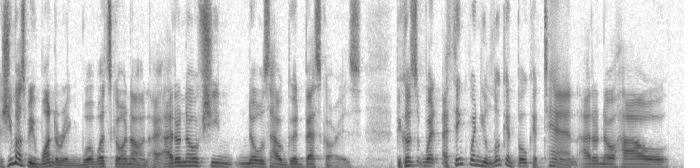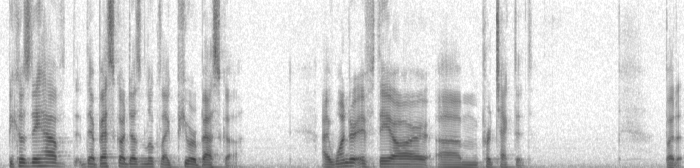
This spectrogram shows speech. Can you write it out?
She must be wondering wha- what's going on. I, I don't know if she knows how good Beskar is. Because when, I think when you look at Bo Katan, I don't know how, because they have, their Beskar doesn't look like pure Beskar. I wonder if they are um, protected. But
